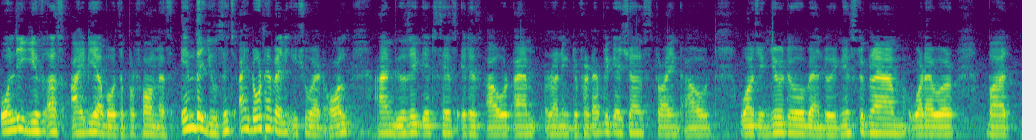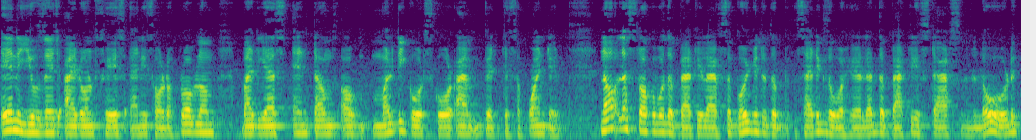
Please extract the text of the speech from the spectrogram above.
only gives us idea about the performance. In the usage i don't have any issue at all. I'm using it since it is out. I'm running different applications trying out watching youtube and doing instagram whatever but in usage i don't face any sort of problem. But yes in terms of multi-core score i'm a bit disappointed. Now let's talk about the battery life. So going into the settings over here let the battery stats load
